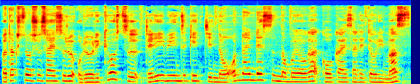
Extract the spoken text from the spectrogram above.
私の主催するお料理教室ジェリービーンズキッチンのオンラインレッスンの模様が公開されております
